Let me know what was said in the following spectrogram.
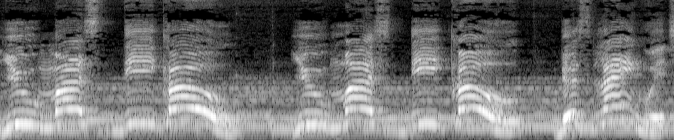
You must decode. You must decode this language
